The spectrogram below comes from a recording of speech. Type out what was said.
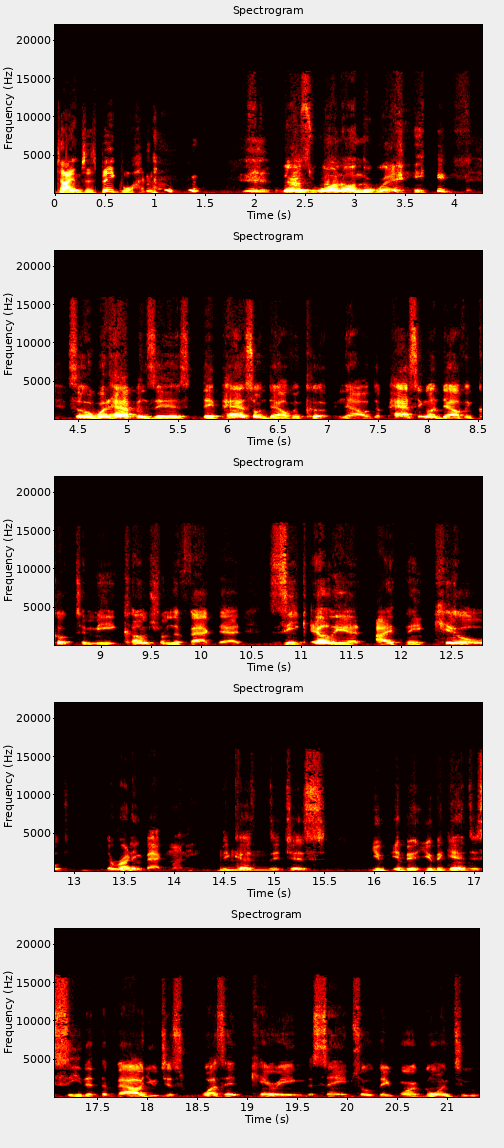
times as big one. There's one on the way. so what happens is they pass on Dalvin Cook. Now, the passing on Dalvin Cook to me comes from the fact that Zeke Elliott, I think, killed the running back money because mm. it just you you begin to see that the value just wasn't carrying the same. So they weren't going to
